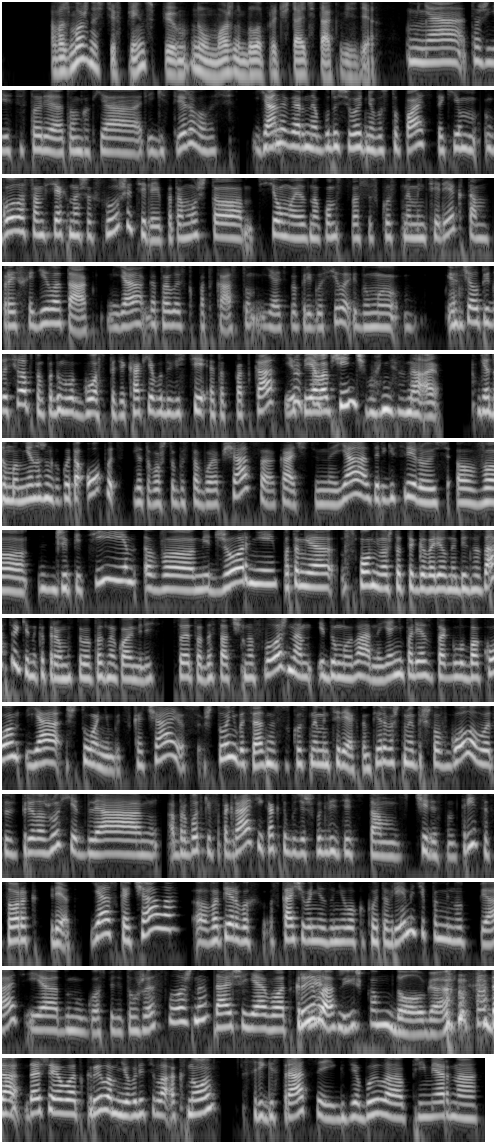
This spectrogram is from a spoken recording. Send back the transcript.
А возможности, в принципе, ну, можно было прочитать так везде. У меня тоже есть история о том, как я регистрировалась. Я, наверное, буду сегодня выступать с таким голосом всех наших слушателей, потому что все мое знакомство с искусственным интеллектом происходило так. Я готовилась к подкасту, я тебя пригласила и думаю, я сначала пригласила, потом подумала, господи, как я буду вести этот подкаст, если я вообще ничего не знаю. Я думаю, мне нужен какой-то опыт для того, чтобы с тобой общаться качественно. Я зарегистрируюсь э, в GPT, в Midjourney. Потом я вспомнила, что ты говорил на бизнес-завтраке, на котором мы с тобой познакомились, что это достаточно сложно. И думаю, ладно, я не полезу так глубоко, я что-нибудь скачаю, что-нибудь связанное с искусственным интеллектом. Первое, что мне пришло в голову, это приложухи для обработки фотографий, как ты будешь выглядеть там через там, 30-40 лет. Я скачала. Э, во-первых, скачивание заняло какое-то время, типа минут 5, читать, и я думаю, господи, это уже сложно. Дальше я его открыла. Слишком долго. Да, дальше я его открыла, мне вылетело окно с регистрацией, где было примерно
